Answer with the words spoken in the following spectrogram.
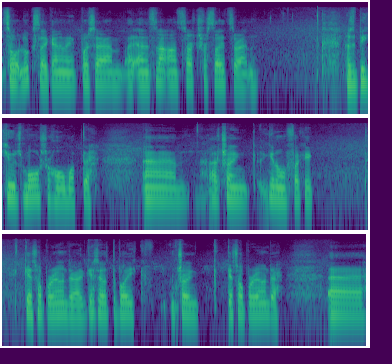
so it looks like anyway, but um, and it's not on search for sites or anything. There's a big, huge motorhome up there. Um, I'll try and, you know, if I could get up around there, I'll get out the bike and try and get up around there. Uh,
